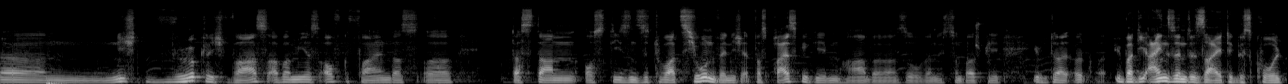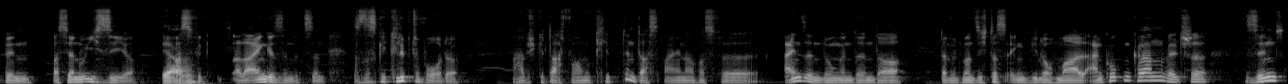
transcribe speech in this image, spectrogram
Äh, nicht wirklich was, aber mir ist aufgefallen, dass, äh, dass dann aus diesen Situationen, wenn ich etwas preisgegeben habe, so wenn ich zum Beispiel über, äh, über die Einsendeseite gescrollt bin, was ja nur ich sehe, ja. was für Clips alle eingesendet sind, dass das geklippt wurde. Da habe ich gedacht, warum klippt denn das einer? Was für Einsendungen denn da? Damit man sich das irgendwie nochmal angucken kann, welche sind.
